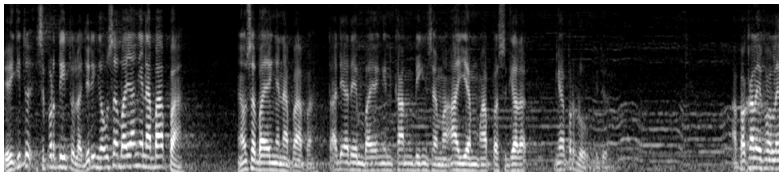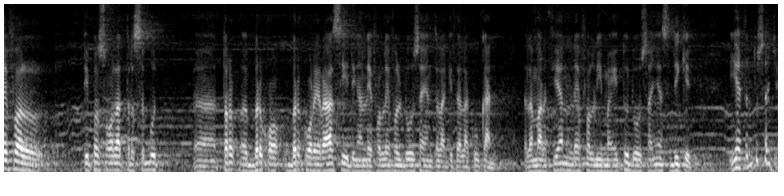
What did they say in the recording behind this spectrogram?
jadi gitu seperti itulah. Jadi nggak usah bayangin apa-apa nggak usah bayangin apa-apa. Tadi ada yang bayangin kambing sama ayam apa segala. Nggak perlu gitu. Apakah level-level tipe sholat tersebut uh, ter, uh, berko, berkorelasi dengan level-level dosa yang telah kita lakukan? Dalam artian level 5 itu dosanya sedikit. Iya tentu saja.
